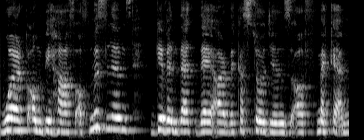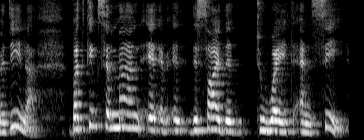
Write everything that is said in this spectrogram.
work on behalf of Muslims, given that they are the custodians of Mecca and Medina. But King Salman eh, eh, eh, decided to wait and see.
